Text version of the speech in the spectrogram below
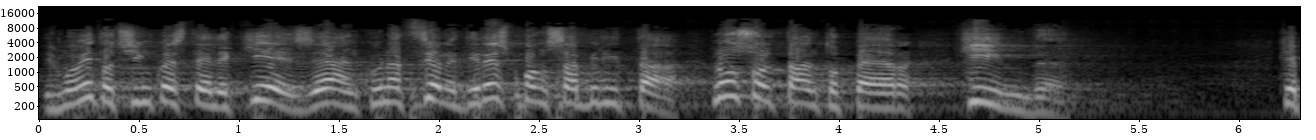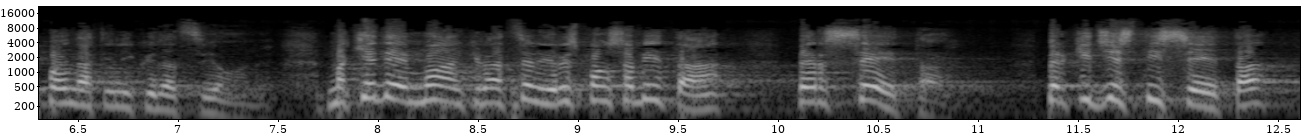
il Movimento 5 Stelle chiese anche un'azione di responsabilità, non soltanto per Kind, che poi è andato in liquidazione, ma chiedemmo anche un'azione di responsabilità per SETA, per chi gestì SETA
